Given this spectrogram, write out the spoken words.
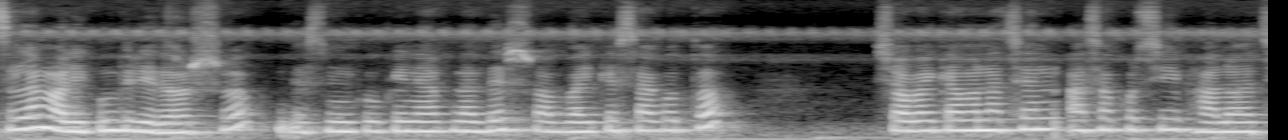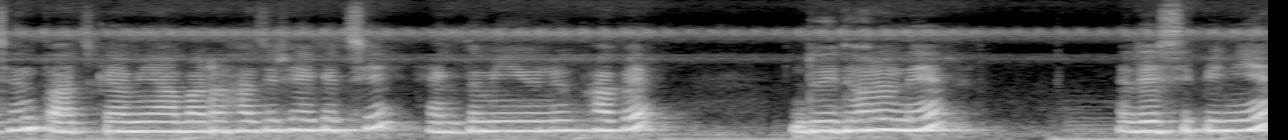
আসসালামু আলাইকুম প্রিয় দর্শক জেসমিন কুকিনে আপনাদের সবাইকে স্বাগত। সবাই কেমন আছেন? আশা করছি ভালো আছেন। তো আজকে আমি আবারও হাজির হয়ে গেছি একদমই ইউনিকভাবে দুই ধরনের রেসিপি নিয়ে।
